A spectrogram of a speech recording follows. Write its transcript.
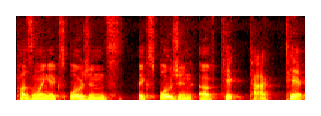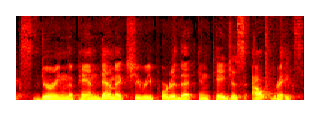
puzzling explosions explosion of TikTok tics during the pandemic. She reported that contagious outbreaks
